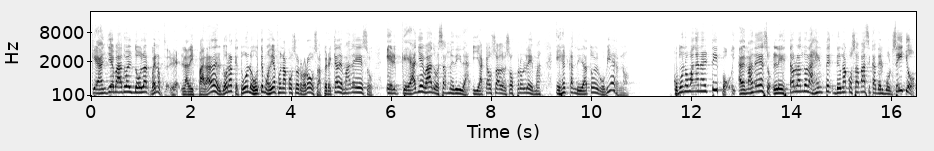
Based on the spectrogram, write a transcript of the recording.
que han llevado el dólar, bueno, la disparada del dólar que tuvo en los últimos días fue una cosa horrorosa, pero es que además de eso, el que ha llevado esas medidas y ha causado esos problemas es el candidato del gobierno. ¿Cómo no va a ganar el tipo? Además de eso, le está hablando a la gente de una cosa básica, del bolsillo.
